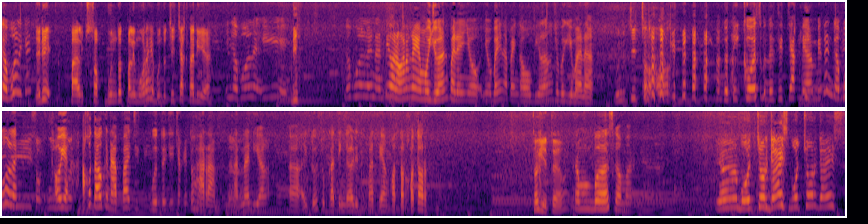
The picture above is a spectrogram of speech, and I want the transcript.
nggak boleh kan? Jadi paling sop buntut paling murah ya buntut cicak tadi ya. Ih nggak boleh. Ih Di nggak boleh. Nanti orang-orang yang mau jualan pada nyo- nyobain apa yang kamu bilang. Coba gimana? buntut cicak. Oh, oh. Buntut tikus, buntut cicak diambil kan nggak boleh. Oh ya, aku tahu kenapa buntut cicak itu haram. Nah. Karena dia eh, itu suka tinggal di tempat yang kotor-kotor. Oh gitu ya. Rembes kamarnya. Ya bocor guys, bocor guys.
